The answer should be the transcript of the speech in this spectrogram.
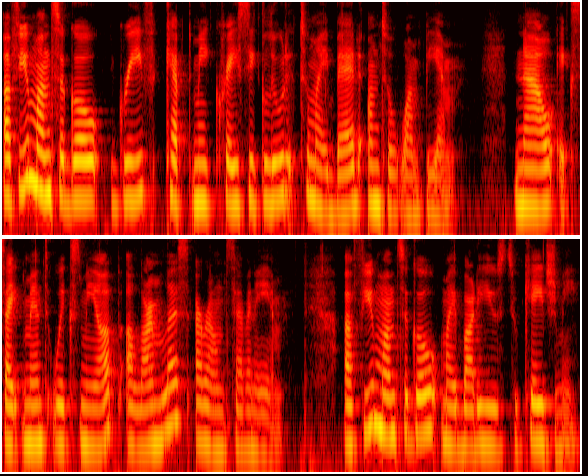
A few months ago, grief kept me crazy glued to my bed until 1 p.m. Now, excitement wakes me up alarmless around 7 a.m. A few months ago, my body used to cage me.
